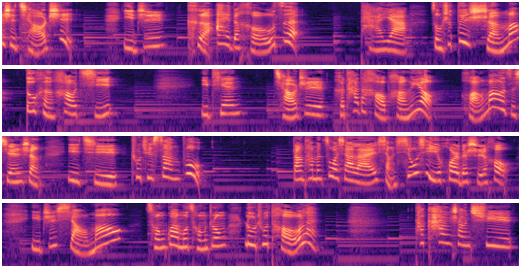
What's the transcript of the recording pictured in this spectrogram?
这是乔治，一只可爱的猴子。他呀，总是对什么都很好奇。一天，乔治和他的好朋友黄帽子先生一起出去散步。当他们坐下来想休息一会儿的时候，一只小猫从灌木丛中露出头来。它看上去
